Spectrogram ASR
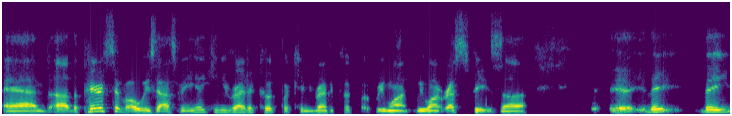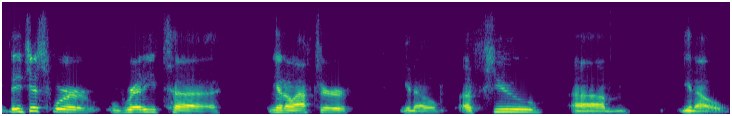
and uh, the parents have always asked me, "Hey, can you write a cookbook? Can you write a cookbook? We want we want recipes." Uh, eh, they they they just were ready to, you know, after you know a few um, you know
